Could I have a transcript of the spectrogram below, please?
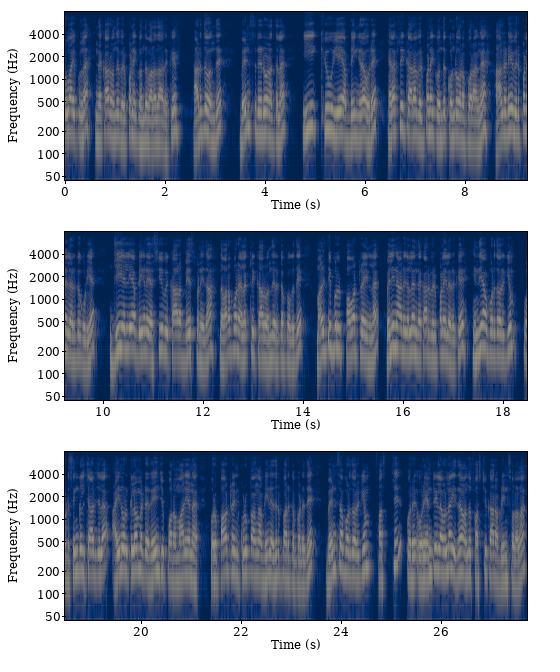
ரூபாய்க்குள்ளே இந்த கார் வந்து விற்பனைக்கு வந்து வரதா இருக்குது அடுத்து வந்து பென்ஸ் நிறுவனத்தில் இக்யூஏ அப்படிங்கிற ஒரு எலக்ட்ரிக் காரை விற்பனைக்கு வந்து கொண்டு வர போகிறாங்க ஆல்ரெடியே விற்பனையில் இருக்கக்கூடிய ஜிஎல்ஏ அப்படிங்கிற எஸ்யூவி காரை பேஸ் பண்ணி தான் இந்த வரப்போகிற எலக்ட்ரிக் கார் வந்து இருக்க போகுது. மல்டிபிள் பவர் ட்ரெயினில் வெளிநாடுகளில் இந்த கார் விற்பனையில் இருக்குது இந்தியாவை பொறுத்த வரைக்கும் ஒரு சிங்கிள் சார்ஜில் ஐநூறு கிலோமீட்டர் ரேஞ்சு போகிற மாதிரியான ஒரு பவர் ட்ரெயின் கொடுப்பாங்க அப்படின்னு எதிர்பார்க்கப்படுது. பென்ஸை பொறுத்த வரைக்கும் ஃபஸ்ட்டு ஒரு ஒரு என்ட்ரி லெவலில் இதுதான் வந்து ஃபஸ்ட்டு கார் அப்படின்னு சொல்லலாம்.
